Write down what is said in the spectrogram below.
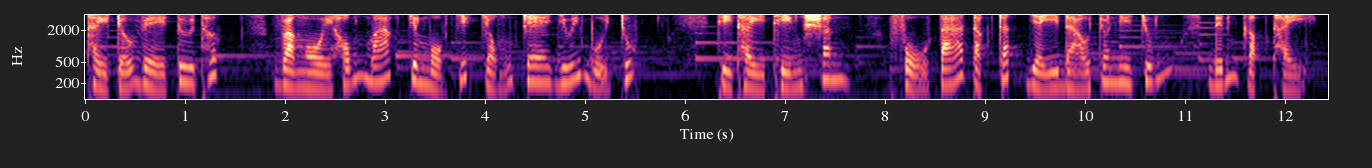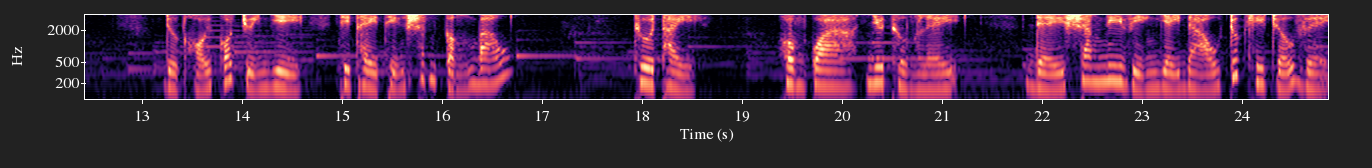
Thầy trở về tư thất và ngồi hóng mát trên một chiếc chõng tre dưới bụi trúc. Thì thầy thiện sanh, phụ tá đặc trách dạy đạo cho ni chúng đến gặp thầy. Được hỏi có chuyện gì thì thầy thiện sanh cẩn báo. Thưa thầy, hôm qua như thường lệ đệ sang ni viện dạy đạo trước khi trở về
